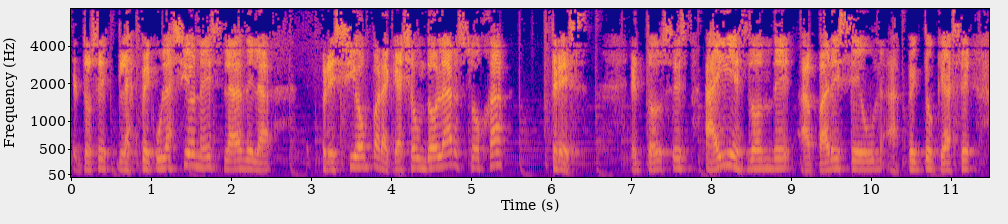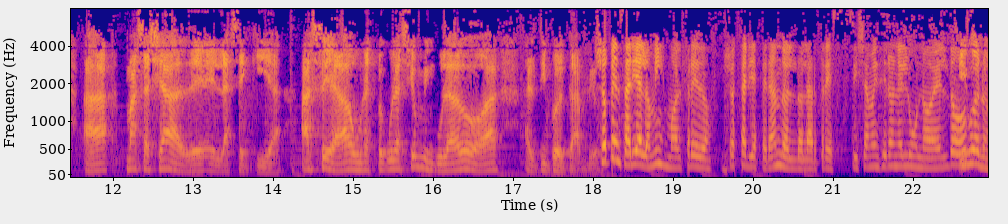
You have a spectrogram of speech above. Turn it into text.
Entonces, la especulación es la de la presión para que haya un dólar soja 3. Entonces, ahí es donde aparece un aspecto que hace a, más allá de la sequía, hace a una especulación vinculado a, al tipo de cambio. Yo pensaría lo mismo, Alfredo. Yo estaría esperando el dólar 3. Si ya me hicieron el 1, el 2. Y bueno,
